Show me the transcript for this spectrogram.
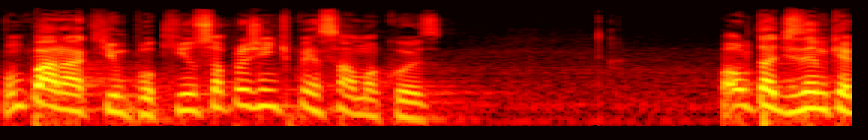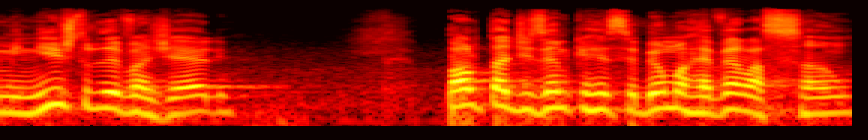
Vamos parar aqui um pouquinho só para a gente pensar uma coisa. Paulo está dizendo que é ministro do Evangelho. Paulo está dizendo que recebeu uma revelação.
